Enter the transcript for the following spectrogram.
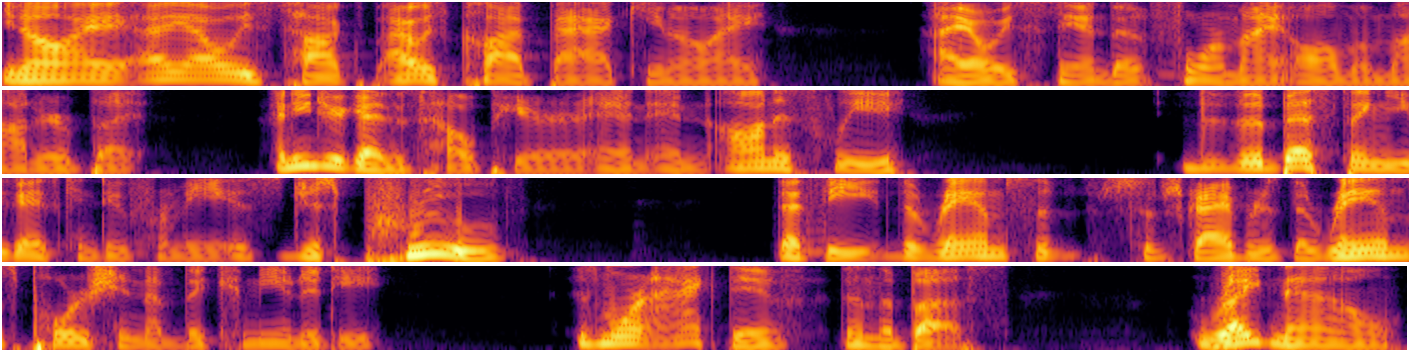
you know, I, I always talk, I always clap back, you know, I, I always stand up for my alma mater, but I need your guys' help here. And, and honestly, the, the best thing you guys can do for me is just prove that the, the Rams sub- subscribers, the Rams portion of the community is more active than the Buffs. Right now,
